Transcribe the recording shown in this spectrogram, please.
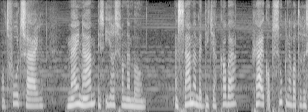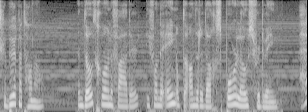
ontvoerd zijn? Mijn naam is Iris van den Boom. En samen met Ditya Kabba ga ik op zoek naar wat er is gebeurd met Hanno. Een doodgewone vader die van de een op de andere dag spoorloos verdween. Hè?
